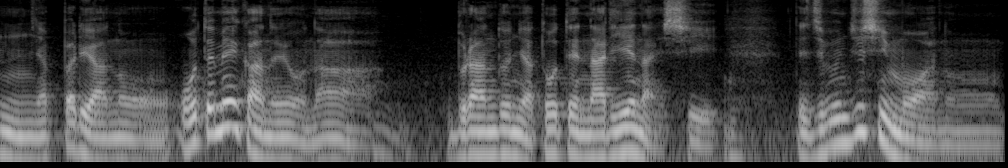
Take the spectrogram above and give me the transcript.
うん、やっぱりあの大手メーカーのようなブランドには到底なりえないしで自分自身もあの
